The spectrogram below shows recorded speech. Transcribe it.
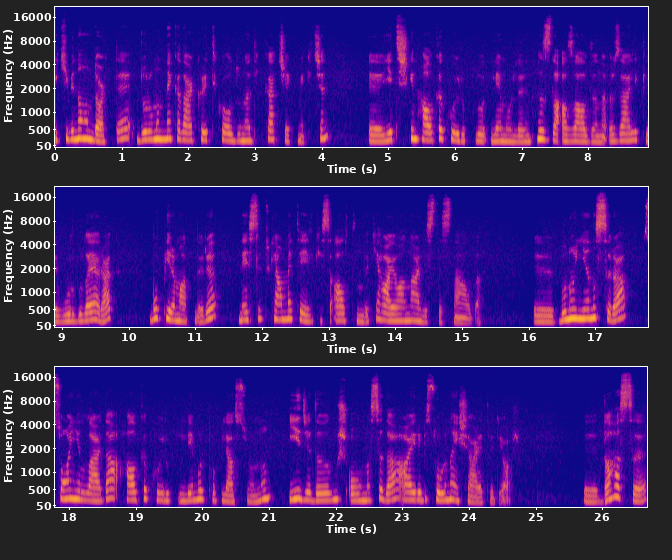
2014'te durumun ne kadar kritik olduğuna dikkat çekmek için e, yetişkin halka kuyruklu lemurların hızla azaldığını özellikle vurgulayarak bu primatları nesli tükenme tehlikesi altındaki hayvanlar listesine aldı. E, bunun yanı sıra son yıllarda halka kuyruklu lemur popülasyonunun iyice dağılmış olması da ayrı bir soruna işaret ediyor. Ee, dahası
